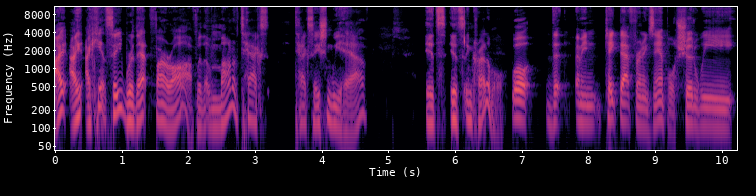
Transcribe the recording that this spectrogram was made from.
I, I, I can't say we're that far off with the amount of tax taxation we have, it's it's incredible. Well, the I mean, take that for an example. Should we?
